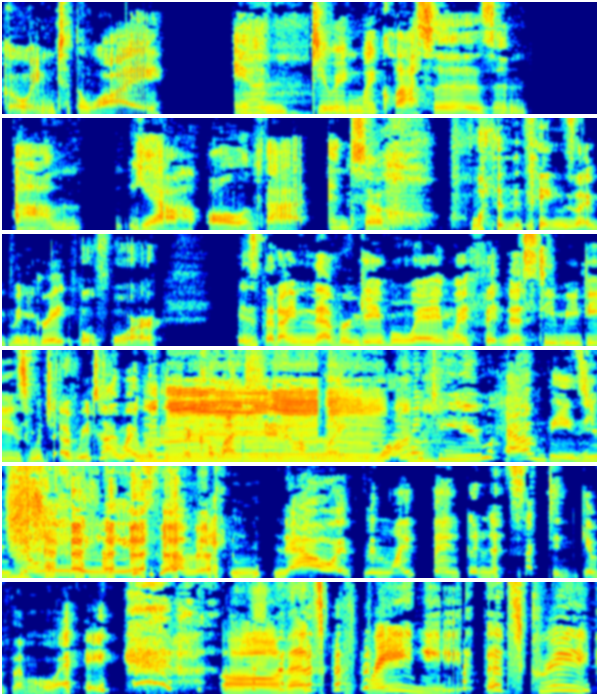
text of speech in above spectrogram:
going to the Y and mm-hmm. doing my classes and, um, yeah, all of that. And so one of the things I've been grateful for is that I never gave away my fitness DVDs, which every time I look at the collection, I'm like, why mm. do you have these? You don't even use them. And now I've been like, thank goodness I didn't give them away. oh, that's great. That's great.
